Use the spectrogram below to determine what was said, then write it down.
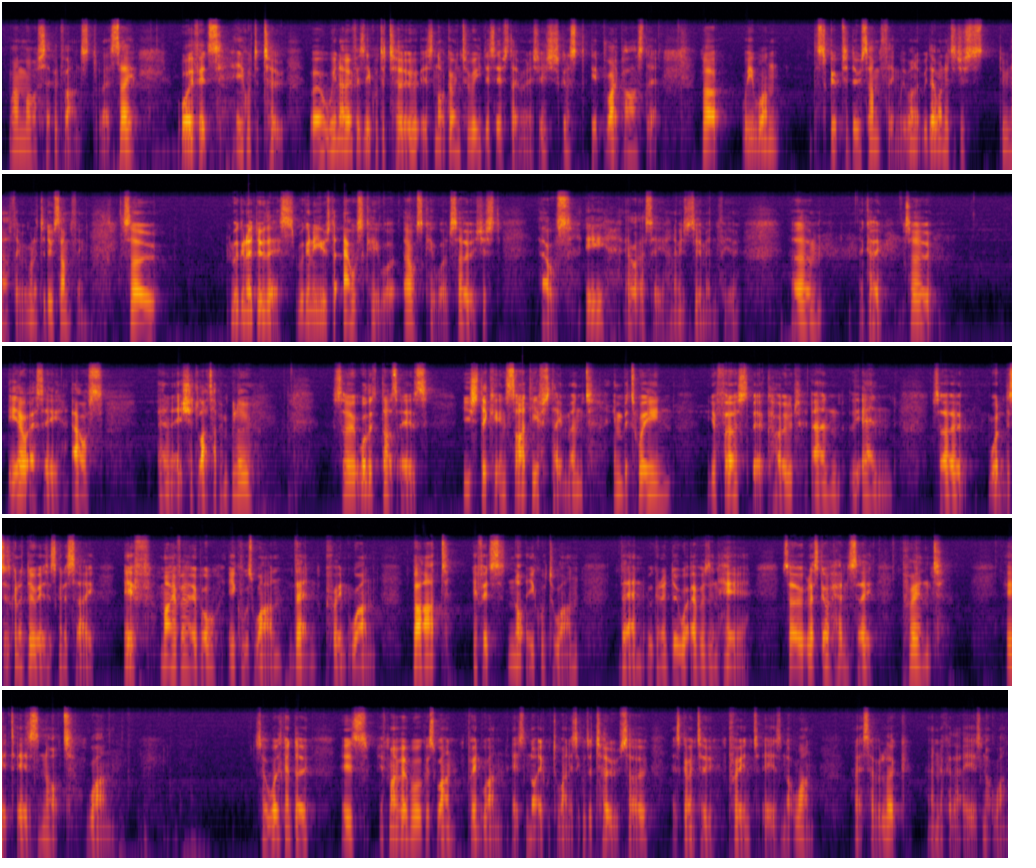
one more step advanced. Let's say, what if it's equal to 2? Well, we know if it's equal to 2, it's not going to read this if statement. It's just going to skip right past it. But we want the script to do something. We want we don't want it to just do nothing. We want it to do something. So we're going to do this. We're going to use the else keyword. Else keyword. So it's just else. E L S E. Let me zoom in for you. Um, okay. So E L S E else, and it should light up in blue. So what this does is you stick it inside the if statement in between your first bit of code and the end. So what this is going to do is it's going to say if my variable equals 1 then print 1 but if it's not equal to 1, then we're going to do whatever's in here. So let's go ahead and say print it is not 1. So what it's going to do is if my variable equals 1, print 1. It's not equal to 1, it's equal to 2. So it's going to print it is not 1. Let's have a look and look at that, it is not 1.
